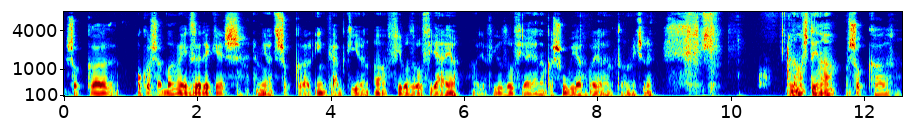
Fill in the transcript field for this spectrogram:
sokkal okosabban végződik, és emiatt sokkal inkább kijön a filozófiája, vagy a filozófiájának a súlya, vagy a nem tudom micsoda. Na most én a sokkal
